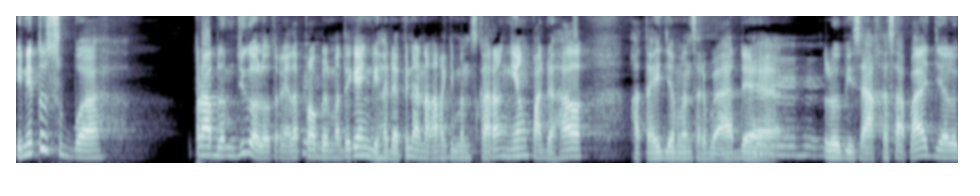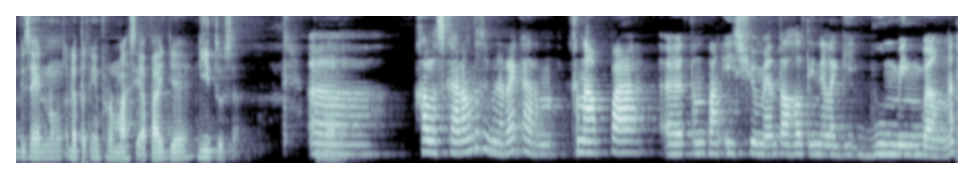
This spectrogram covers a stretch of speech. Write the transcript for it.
ini tuh sebuah problem juga loh ternyata problematika yang dihadapin anak-anak zaman sekarang yang padahal katanya zaman serba ada. Lu bisa akses apa aja, lu bisa in- dapat informasi apa aja gitu, Sa. Eh, kalau sekarang tuh sebenarnya karena kenapa eh, tentang isu mental health ini lagi booming banget?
